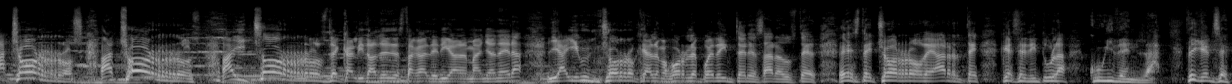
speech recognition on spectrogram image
A chorros, a chorros. Hay chorros de calidad en esta galería mañanera y hay un chorro que a lo mejor le puede interesar a usted. Este chorro de arte que se titula Cuídenla. Fíjense,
